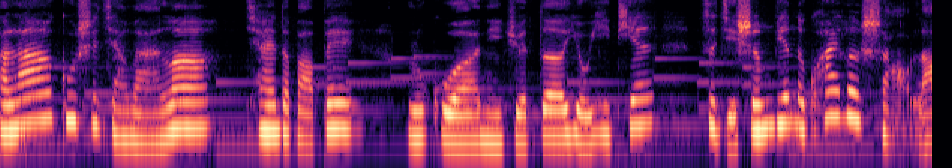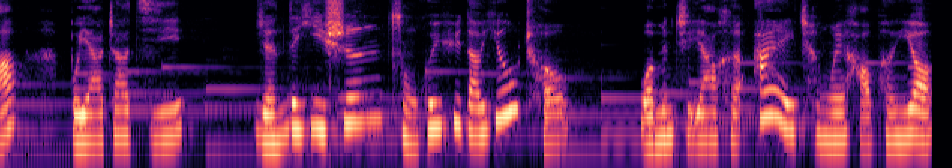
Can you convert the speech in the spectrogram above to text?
好啦，故事讲完了。亲爱的宝贝，如果你觉得有一天自己身边的快乐少了，不要着急。人的一生总会遇到忧愁，我们只要和爱成为好朋友，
